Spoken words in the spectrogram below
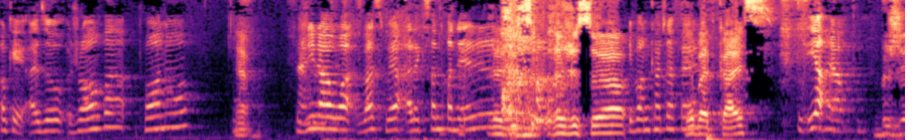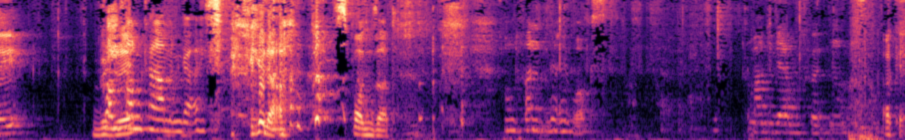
Okay, also Genre, Porno, Ja. Gina, Wa- was wäre Alexandra Neldel, Regisseur, Regisseur Yvonne Katterfeld? Robert Geiss. Ja, Ja. Budget. kommt von Budget. Carmen Geist. Genau. Sponsert. Und von Verivox. Wir machen die Werbung für, ne, Okay.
